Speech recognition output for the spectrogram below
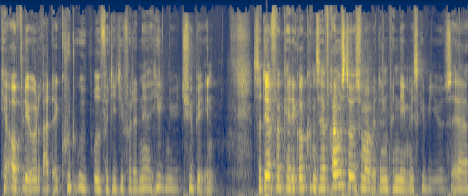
kan opleve et ret akut udbrud, fordi de får den her helt nye type ind. Så derfor kan det godt komme til at fremstå som om, at den pandemiske virus er,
